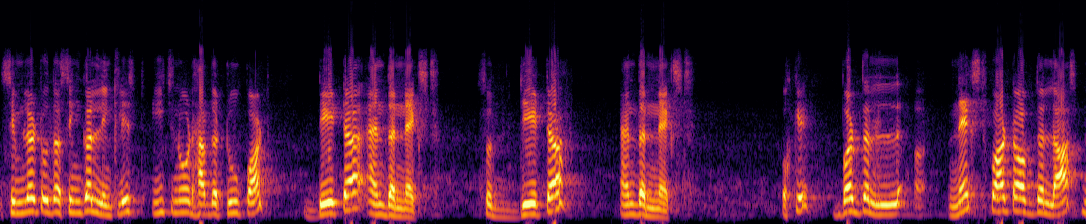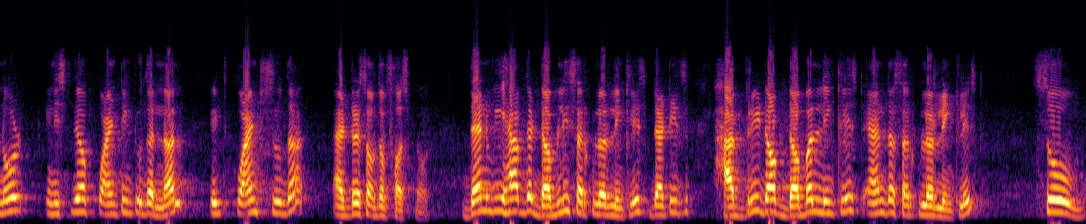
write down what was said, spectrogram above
similar to the single linked list, each node have the two part, data and the next. So data and the next. Okay, but the uh, next part of the last node, instead of pointing to the null, it points to the address of the first node. Then we have the doubly circular linked list that is hybrid of double linked list and the circular linked list. So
